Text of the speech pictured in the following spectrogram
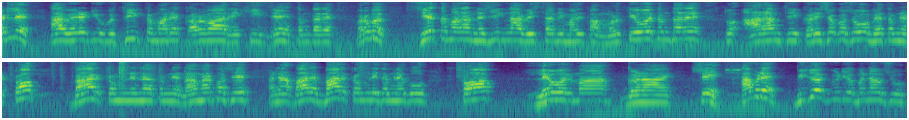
એટલે આ વેરાયટીઓ બધી તમારે કરવા રેખી છે. તમ તારે બરોબર? જે તમારા નજીકના વિસ્તારની માલિકા મળતી હોય તમ તારે, તો આરામથી કરી શકો છો. મેં તમને ટોપ બાર કંપનીના તમને નામ આપ્યા છે અને આ બારે બાર કંપની તમને કહું ટોપ લેવલમાં ગણાય છે. આપણે બીજો એક વીડિયો બનાવશું,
